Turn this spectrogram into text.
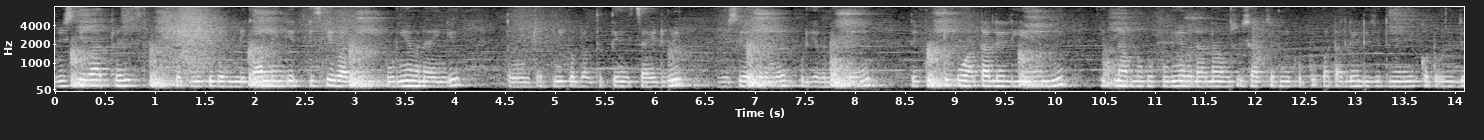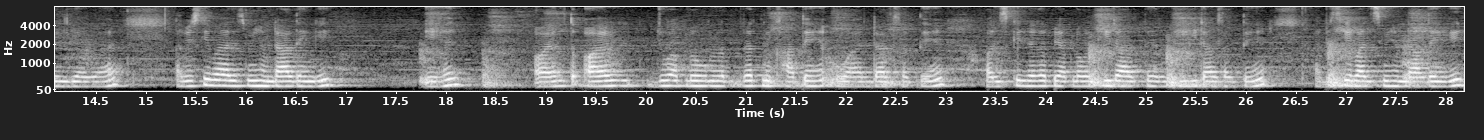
अब इसके बाद फ्रेंड्स, चटनी को जब हम निकाल लेंगे, इसके बाद हम पूड़ियाँ बनाएँगे। तो चटनी को रख देते हैं साइड में जैसे अगर हम पूड़ियाँ बनाते हैं। तो कुट्टू को आटा ले लिए हैं हमने, जितना आप लोगों को पूड़ियाँ बनाना है, उस हिसाब से अपने कुट्टू का आटा ले लीजिए, जितना एक कटोरी ले लिया हुआ है। अब इसके बाद इसमें हम डाल देंगे ये है ऑयल। तो ऑयल जो आप लोग मतलब व्रत में खाते हैं, वो ऑयल डाल सकते हैं। और इसकी जगह पे आप लोग घी डालते हैं, घी डाल सकते हैं। अब इसके बाद इसमें हम डाल देंगे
